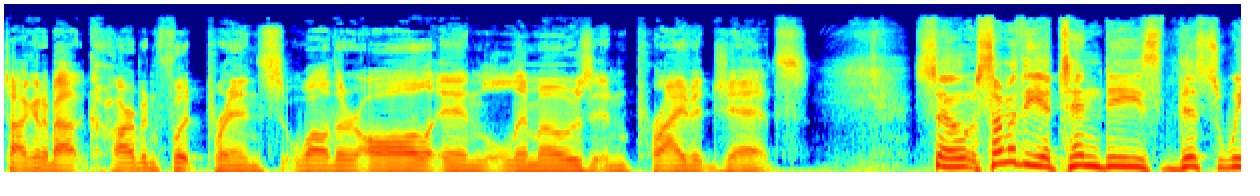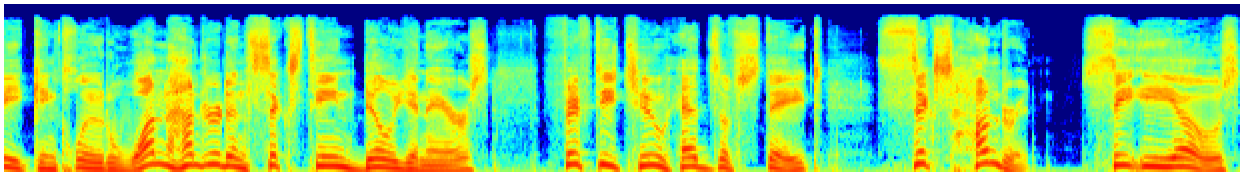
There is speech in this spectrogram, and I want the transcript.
talking about carbon footprints while they're all in limos and private jets. So, some of the attendees this week include 116 billionaires, 52 heads of state, 600 CEOs,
